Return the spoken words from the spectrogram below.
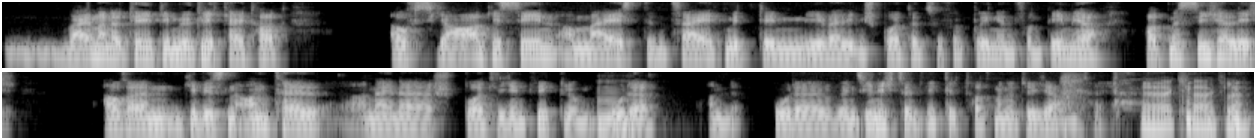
weil man natürlich die Möglichkeit hat, aufs Jahr gesehen am meisten Zeit mit dem jeweiligen Sportler zu verbringen. Von dem her hat man sicherlich auch einen gewissen Anteil an einer sportlichen Entwicklung mhm. oder an, oder wenn sie nichts entwickelt, hat man natürlich auch einen Teil. Ja, klar, klar.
